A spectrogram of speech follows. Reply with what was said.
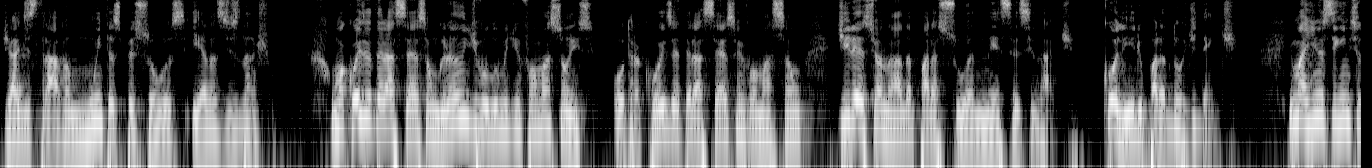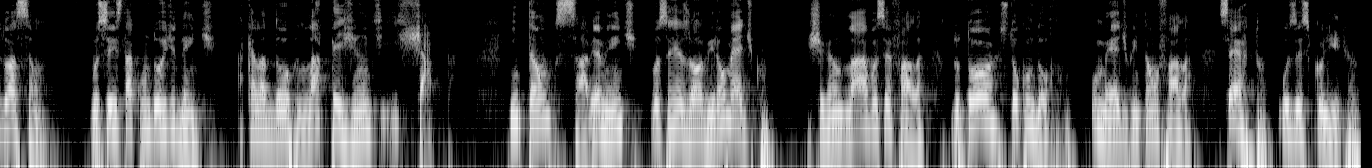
já destrava muitas pessoas e elas deslancham. Uma coisa é ter acesso a um grande volume de informações, outra coisa é ter acesso a informação direcionada para a sua necessidade. Colírio para dor de dente. Imagine a seguinte situação: você está com dor de dente, aquela dor latejante e chata. Então, sabiamente, você resolve ir ao médico. Chegando lá, você fala: Doutor, estou com dor. O médico então fala: Certo, use esse colírio.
